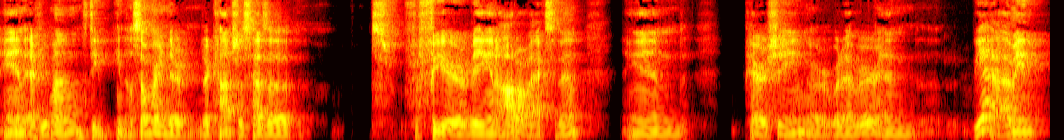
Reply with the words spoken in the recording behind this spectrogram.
and everyone, you know, somewhere in their their conscious has a fear of being in an auto accident and perishing or whatever. And yeah, I mean,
